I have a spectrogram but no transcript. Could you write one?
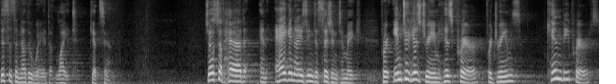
This is another way that light gets in. Joseph had an agonizing decision to make, for into his dream, his prayer, for dreams can be prayers,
